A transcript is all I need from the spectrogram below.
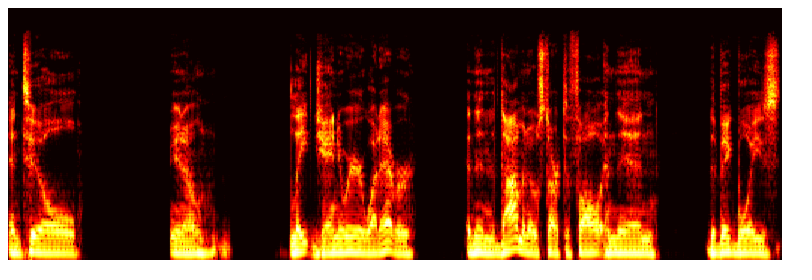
until you know late January or whatever, and then the dominoes start to fall, and then the big boys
